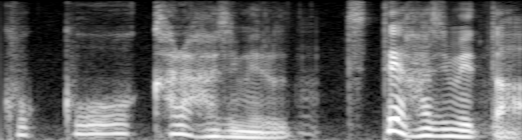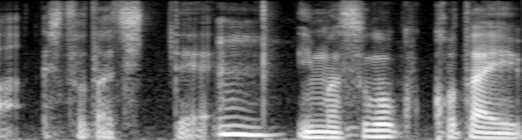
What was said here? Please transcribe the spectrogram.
ここから始めるっつって始めた人たちって、うん。今すごく答え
